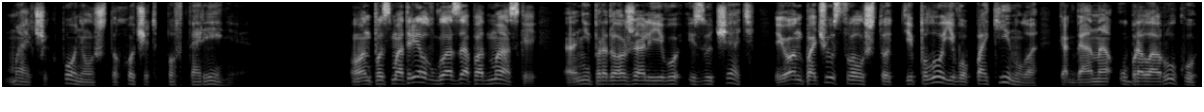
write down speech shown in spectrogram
мальчик понял, что хочет повторения. Он посмотрел в глаза под маской, они продолжали его изучать, и он почувствовал, что тепло его покинуло, когда она убрала руку,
